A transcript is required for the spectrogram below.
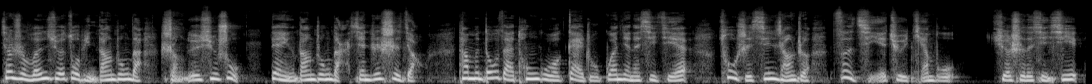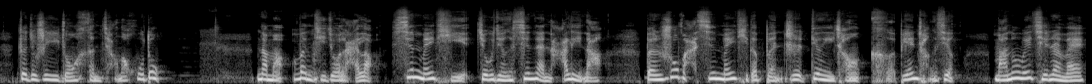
像是文学作品当中的省略叙述、电影当中的先知视角。他们都在通过盖住关键的细节，促使欣赏者自己去填补缺失的信息，这就是一种很强的互动。那么问题就来了，新媒体究竟新在哪里呢？本书把新媒体的本质定义成可编程性。马诺维奇认为，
